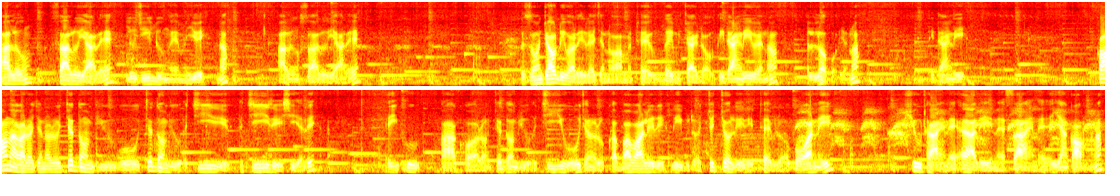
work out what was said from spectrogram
အားလုံးစားလို့ရတယ်လူကြီးလူငယ်မရွေးနော်အားလုံးစားလို့ရတယ်ပဇွန်ကြောက်တွေပါလေလဲကျွန်တော်ကမထည့်ဘူးသိပ်မကြိုက်တော့ဘူးဒီတိုင်းလေးပဲနော်အလော့ပေါ့ဗျာနော်ဒီတိုင်းလေးကောင်းတာကတော့ကျွန်တော်တို့ကြက်သွန်ဖြူကိုကြက်သွန်ဖြူအကြီးတွေအကြီးတွေရှိရလေအဲ့ဥ ဘာခေါ်တော့ကြက်သွန်ဖြူအကြီးကိုကျွန်တော်တို့ခပ်ပါးပါးလေးတွေလှီးပြီးတော့ကြွတ်ကြွတ်လေးတွေထည့်ပြီးတော့အပေါ်ကနေဖြူထားရင်လည်းအဲ့ဒါလေးနဲ့စားရင်လည်းအရန်ကောင်းတယ်နော်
